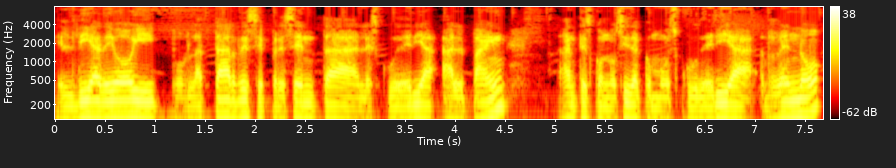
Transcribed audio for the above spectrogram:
El día de hoy por la tarde se presenta la escudería Alpine, antes conocida como escudería Renault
